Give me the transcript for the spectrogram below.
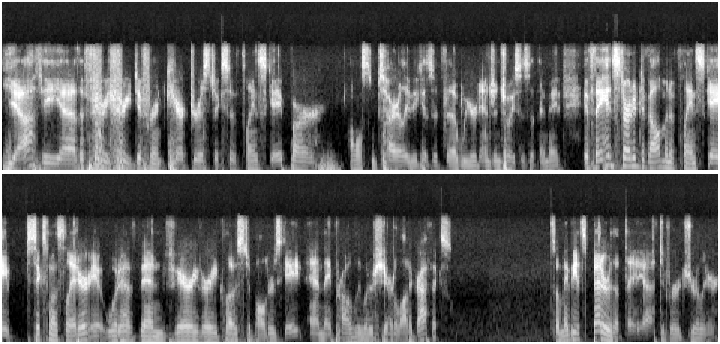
Yeah, the uh, the very very different characteristics of Planescape are almost entirely because of the weird engine choices that they made. If they had started development of Planescape six months later, it would have been very very close to Baldur's Gate, and they probably would have shared a lot of graphics. So maybe it's better that they uh, diverged earlier.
